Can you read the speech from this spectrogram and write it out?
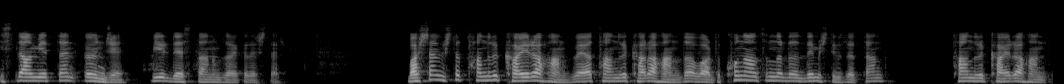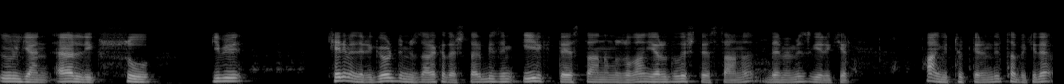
İslamiyet'ten önce bir destanımız arkadaşlar. Başlangıçta Tanrı Kayrahan veya Tanrı Karahan da vardı. Konu anlatımlarında da demiştik zaten. Tanrı Kayrahan, Ülgen, Erlik, Su gibi kelimeleri gördüğümüzde arkadaşlar bizim ilk destanımız olan yaratılış destanı dememiz gerekir. Hangi Türklerin Tabii ki de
